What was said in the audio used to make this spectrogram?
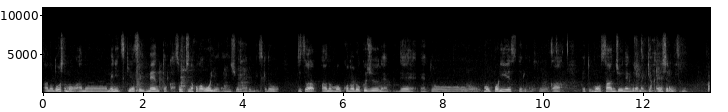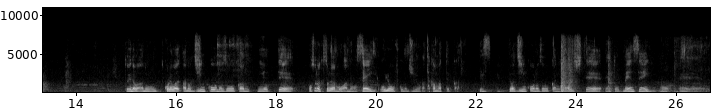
あのどうしてもあの目につきやすい綿とか、そっちの方が多いような印象があるんですけど、実はあのもうこの60年で、えっと、もうポリエステルの方が、えっと、もう30年ぐらい前に逆転してるんですよね。というのは、あのこれはあの人口の増加によって、おそらくそれはもうあの繊維、お洋服の需要が高まってるからです。要は人口の増加に対して、えっと綿繊維の、えー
